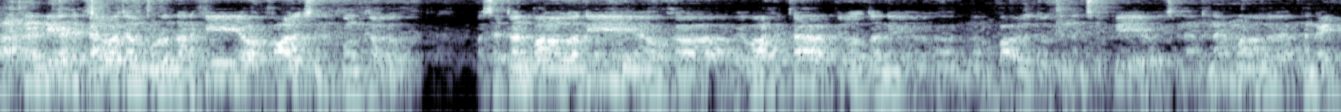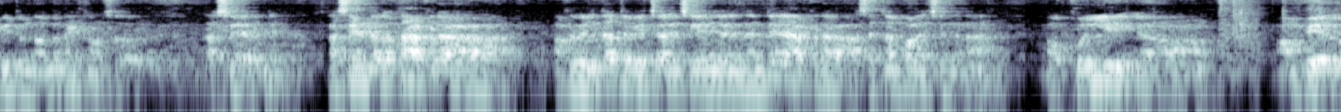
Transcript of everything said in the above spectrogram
రాత్రి అండి అంటే తెల్లవారుజాము మూడున్నరకి ఒక కాల్ వచ్చింది ఫోన్ కాల్. సత్యానపాలెంలోని ఒక వివాహిత పిల్లలతోని బావిలో దూకిందని చెప్పి వచ్చింది. వెంటనే మన వెంటనే నైట్ బీట్ ఉన్న వాళ్ళు నైట్ రౌండ్స్ రష్ అయ్యారండి. రష్ అయిన తర్వాత అక్కడ అక్కడ వెళ్ళిన తర్వాత విచారించి ఏం జరిగిందంటే అక్కడ సత్యానపాలెం చెందిన కొల్లి ఆమె పేరు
